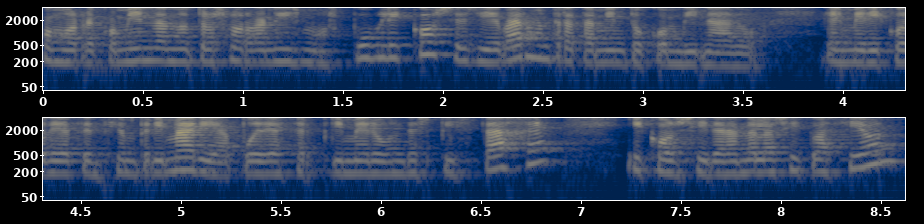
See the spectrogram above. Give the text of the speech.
como recomiendan otros organismos públicos, es llevar un tratamiento combinado. El médico de atención primaria puede hacer primero un despistaje y, considerando la situación,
